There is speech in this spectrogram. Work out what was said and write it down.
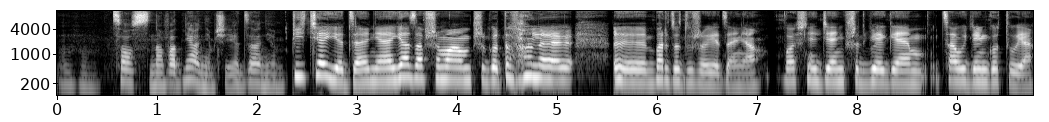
Mhm. Co z nawadnianiem się, jedzeniem? Picie, jedzenie. Ja zawsze mam przygotowane yy, bardzo dużo jedzenia. Właśnie dzień przed biegiem, cały dzień gotuję.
